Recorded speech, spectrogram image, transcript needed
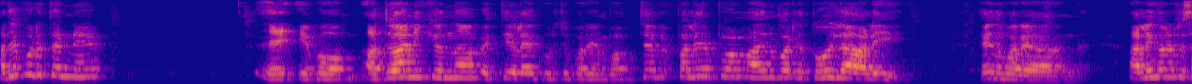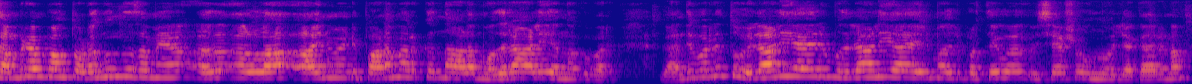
അതേപോലെ തന്നെ ഇപ്പോൾ അധ്വാനിക്കുന്ന വ്യക്തികളെ കുറിച്ച് പറയുമ്പോൾ ചില പലപ്പോഴും അതിന് പറയുക തൊഴിലാളി എന്ന് പറയാറുണ്ട്. അല്ലെങ്കിൽ ഒരു സംരംഭം തുടങ്ങുന്ന സമയം ഉള്ള അതിനുവേണ്ടി പണം ഇറക്കുന്ന ആളെ മുതലാളി എന്നൊക്കെ പറയും. ഗാന്ധി പറഞ്ഞു തൊഴിലാളിയായാലും മുതലാളിയായാലും അതിൽ പ്രത്യേക വിശേഷമൊന്നുമില്ല. കാരണം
